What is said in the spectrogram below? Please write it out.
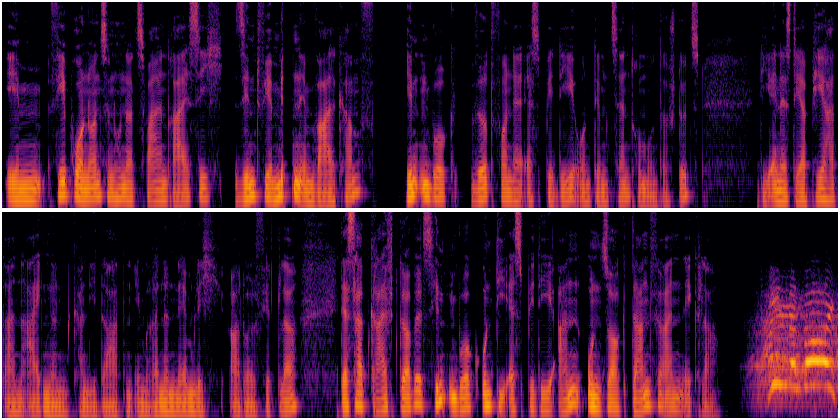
Im Februar 1932 sind wir mitten im Wahlkampf. Hindenburg wird von der SPD und dem Zentrum unterstützt. Die NSDAP hat einen eigenen Kandidaten im Rennen, nämlich Adolf Hitler. Deshalb greift Goebbels Hindenburg und die SPD an und sorgt dann für einen Eklat. Hindenburg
